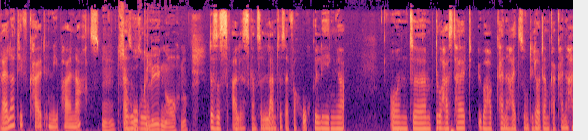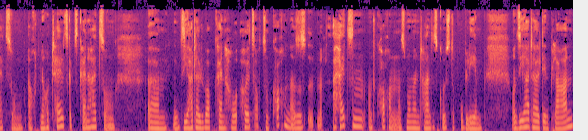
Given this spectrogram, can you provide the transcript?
relativ kalt in Nepal nachts. Mhm, ist ja also hochgelegen so, auch, ne? Das ist alles, das ganze Land ist einfach hochgelegen, ja. Und ähm, du hast halt überhaupt keine Heizung. Die Leute haben gar keine Heizung. Auch in Hotels gibt es keine Heizung. Ähm, sie hat halt überhaupt kein Holz auch zum Kochen. Also äh, Heizen und Kochen ist momentan das größte Problem. Und sie hat halt den Plan,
